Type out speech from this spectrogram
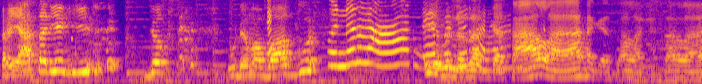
Ternyata dia gini. Jokesnya udah mau bagus. beneran. Eh iya beneran. gak salah gak salah gak salah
